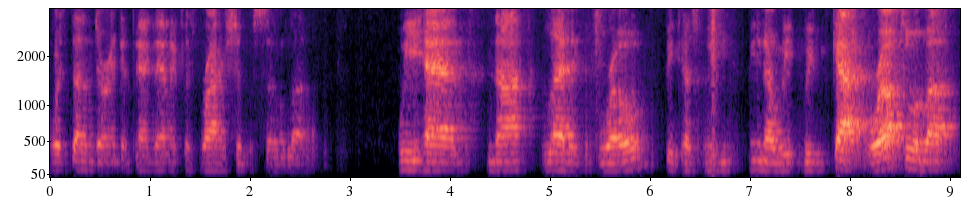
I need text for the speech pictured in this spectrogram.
was done during the pandemic because ridership was so low. We have not let it grow because we, you know, we, we got, we're up to about,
